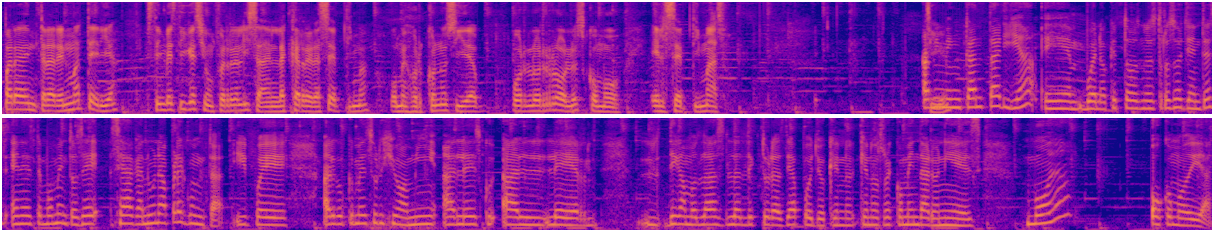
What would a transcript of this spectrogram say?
para entrar en materia, esta investigación fue realizada en la carrera séptima, o mejor conocida por los rolos como el septimazo. A Sí. mí me encantaría, eh, bueno, que todos nuestros oyentes en este momento se, se hagan una pregunta y fue algo que me surgió a mí al, escu- al leer, digamos, las, las lecturas de apoyo que, no- que nos recomendaron y es, ¿moda o comodidad?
